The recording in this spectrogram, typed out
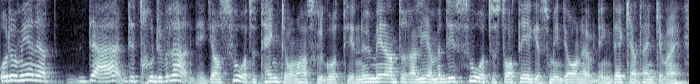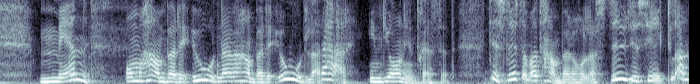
Och då menar jag att där, det trodde väl han, jag har svårt att tänka om han skulle gå till, nu menar jag inte raljera men det är svårt att starta eget som indianhövding, det kan jag tänka mig. Men om han började odla, när han började odla det här indianintresset, det slutade med att han började hålla studiecirklar,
